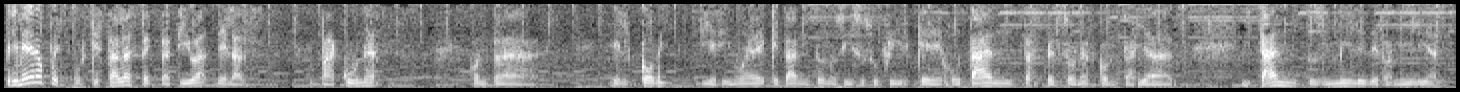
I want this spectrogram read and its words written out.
Primero, pues porque está la expectativa de las vacunas contra el COVID-19 que tanto nos hizo sufrir, que dejó tantas personas contagiadas y tantos miles de familias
